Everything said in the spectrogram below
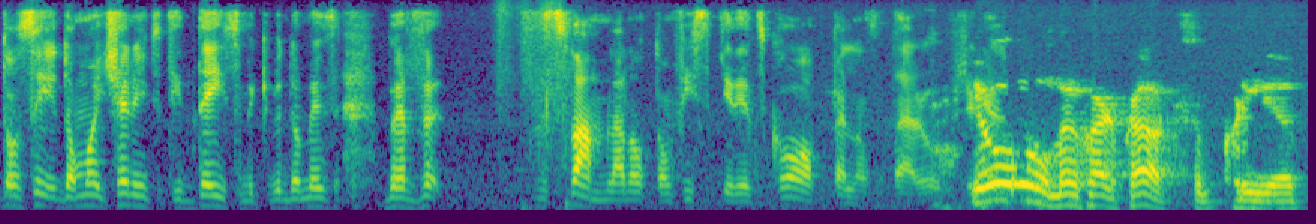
de, ser, de känner inte till dig så mycket men de är, börjar svamla något om fiskeredskap eller något sånt där. Och försöker- Jo, men självklart så kliver jag upp.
